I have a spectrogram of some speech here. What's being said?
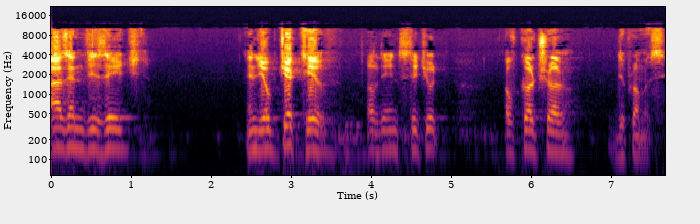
as envisaged in the objective of the Institute of Cultural Diplomacy.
